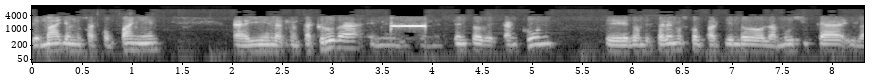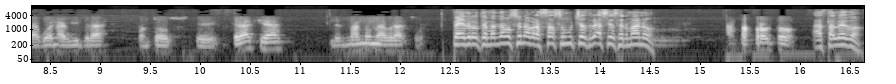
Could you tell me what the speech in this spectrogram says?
de mayo nos acompañen ahí en la Santa Cruda, en el, centro de Cancún, eh, donde estaremos compartiendo la música y la buena vibra con todos ustedes. Gracias, les mando un abrazo. Pedro, te mandamos un abrazazo. Muchas gracias, hermano. Hasta pronto. Hasta luego.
